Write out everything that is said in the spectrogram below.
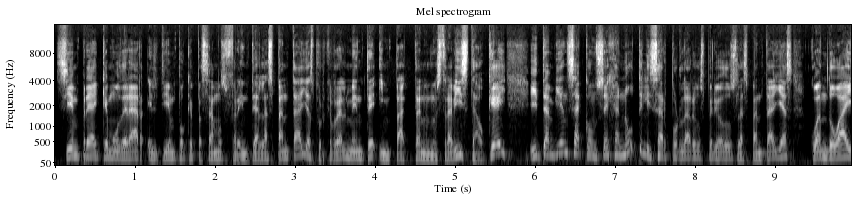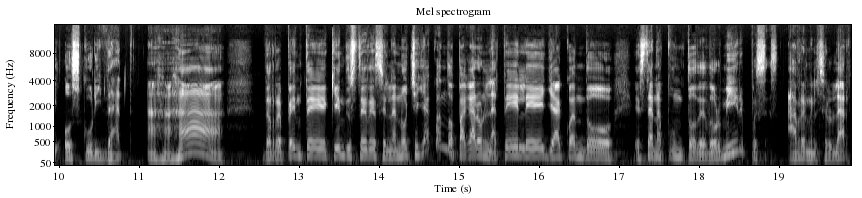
Siempre hay que moderar el tiempo que pasamos frente a las pantallas porque realmente impactan en nuestra vista, ¿ok? Y también se aconseja no utilizar por largos periodos las pantallas cuando hay oscuridad. Ajá. De repente, ¿quién de ustedes en la noche, ya cuando apagaron la tele, ya cuando están a punto de dormir, pues abren el celular?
